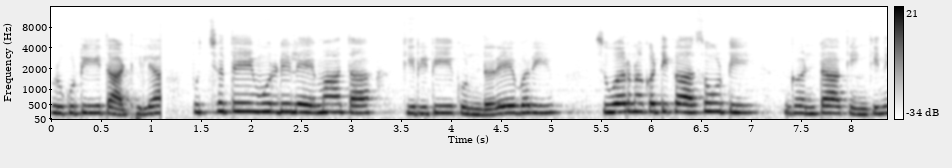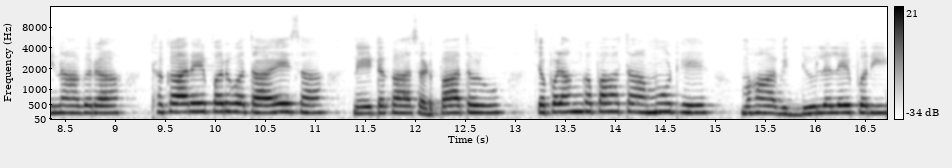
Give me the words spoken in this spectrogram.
रुकुटी ताठिल्या पुच्छते मुरडिले माता किरीटी कुंडरे भरी सुवर्णकटिका सोटी घंटा किंकिनी नागरा ठकारे पर्वता ऐसा नेटका सडपातळू चपळांग पाहता मोठे महाविद्युलले परी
